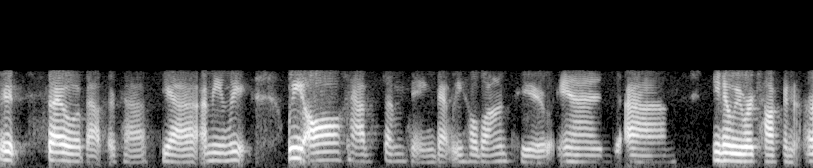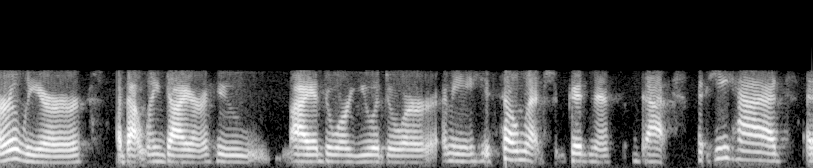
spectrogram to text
It's so about their past. Yeah. I mean, we we all have something that we hold on to and um you know, we were talking earlier about Wayne Dyer who I adore, you adore. I mean, he's so much goodness that but he had a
